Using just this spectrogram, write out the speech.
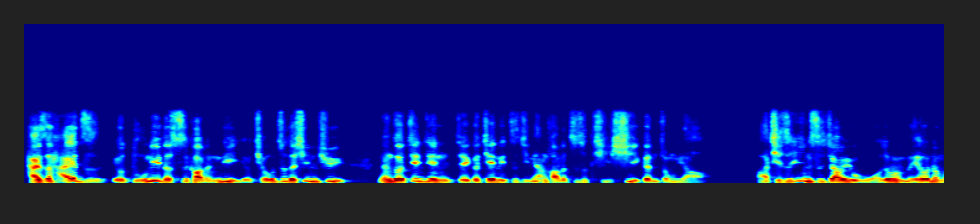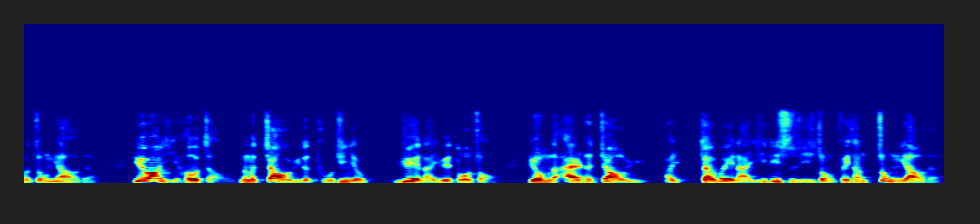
还是孩子有独立的思考能力，有求知的兴趣，能够渐渐这个建立自己良好的知识体系更重要啊。其实应试教育我认为没有那么重要的，越往以后走，那么教育的途径有越来越多种。比如我们的艾特教育啊，在未来一定是一种非常重要的，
